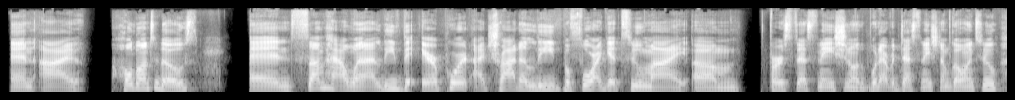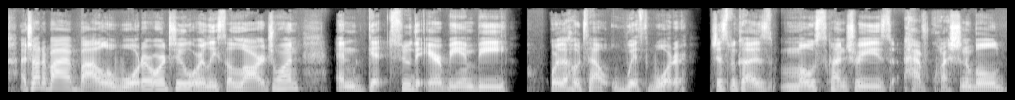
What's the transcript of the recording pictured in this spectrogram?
And I hold on to those. And somehow when I leave the airport, I try to leave before I get to my um, first destination or whatever destination I'm going to. I try to buy a bottle of water or two, or at least a large one, and get to the Airbnb or the hotel with water. Just because most countries have questionable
